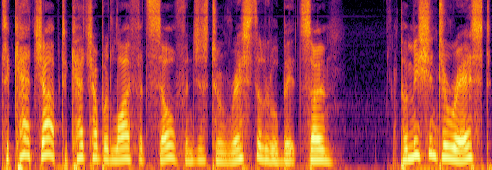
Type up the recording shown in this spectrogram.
to catch up to catch up with life itself and just to rest a little bit so permission to rest,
